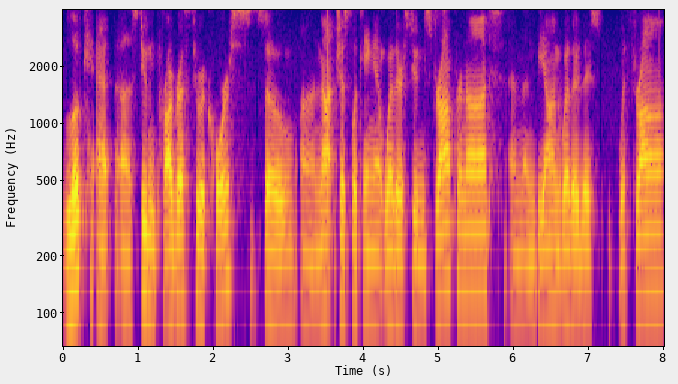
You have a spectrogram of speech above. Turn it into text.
look at uh, student progress through a course. So uh, not just looking at whether students drop or not, and then beyond whether they withdraw,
